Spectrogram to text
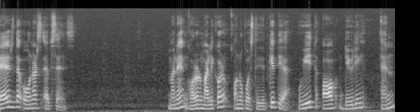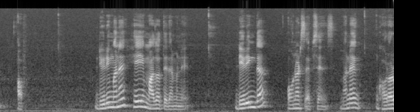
ডেছ দ্য অ'নাৰ্ছ এবচেঞ্চ মানে ঘৰৰ মালিকৰ অনুপস্থিতিত। কেতিয়া? With of during and of during মানে সেই মাজতে তাৰমানে। ডিউৰিং দ্য অ'নাৰ্ছ এবচেঞ্চ মানে ঘৰৰ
